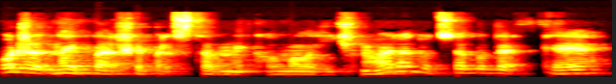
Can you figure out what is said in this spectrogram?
Отже, найперший представник гомологічного ряду це буде етен.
